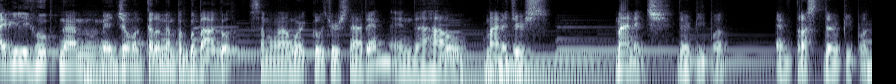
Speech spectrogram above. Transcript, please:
I really hope na medyo magkaroon ng pagbabago sa mga work cultures natin and how managers manage their people and trust their people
